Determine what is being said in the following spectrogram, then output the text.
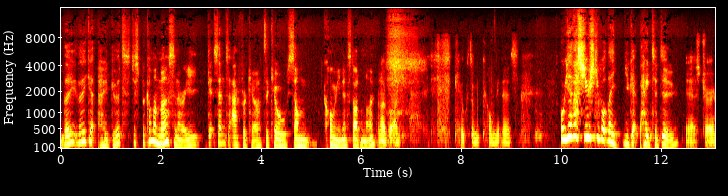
They they get paid good. Just become a mercenary. Get sent to Africa to kill some communist. I don't know. I know, but I kill some communists. Well, yeah, that's usually what they you get paid to do. Yeah, it's true.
